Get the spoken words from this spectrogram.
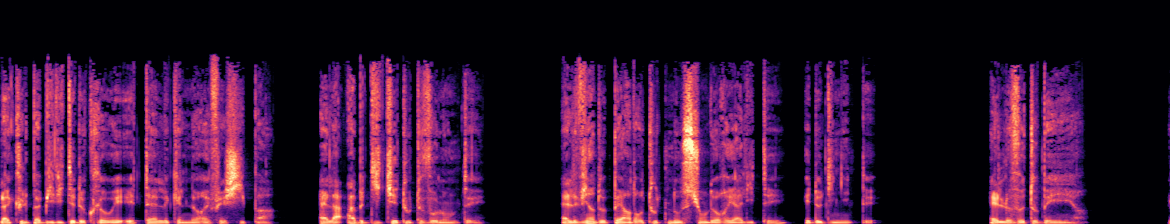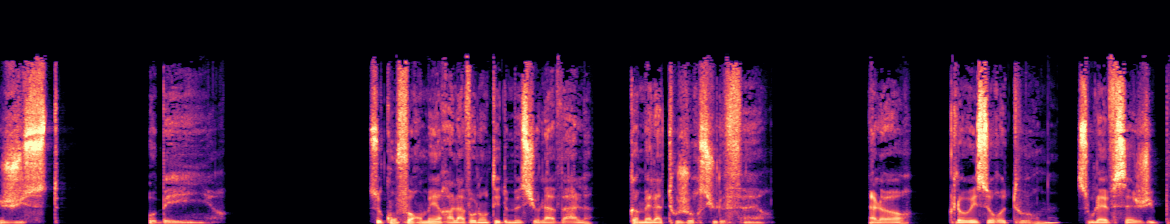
La culpabilité de Chloé est telle qu'elle ne réfléchit pas. Elle a abdiqué toute volonté. Elle vient de perdre toute notion de réalité et de dignité. Elle veut obéir. Juste obéir. Se conformer à la volonté de M. Laval, comme elle a toujours su le faire. Alors, Chloé se retourne, soulève sa jupe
